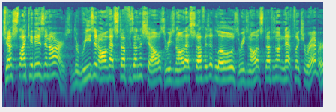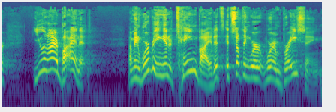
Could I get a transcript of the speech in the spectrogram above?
just like it is in ours. The reason all that stuff is on the shelves, the reason all that stuff is at Lowe's, the reason all that stuff is on Netflix or wherever, you and I are buying it. I mean, we're being entertained by it. It's, it's something we're, we're embracing.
